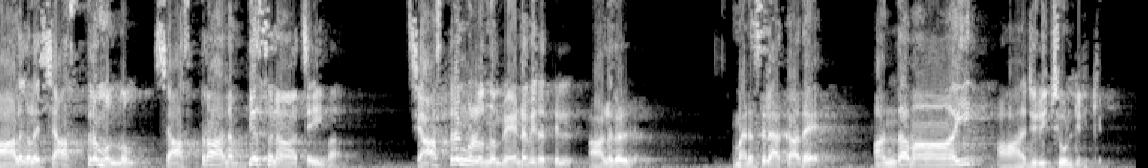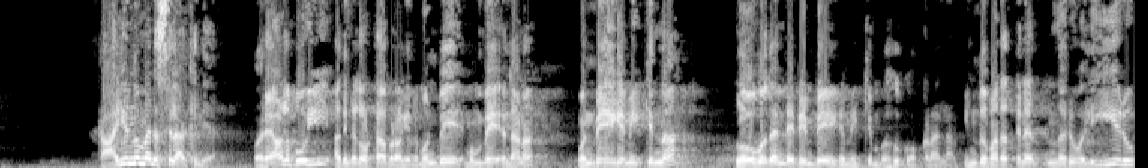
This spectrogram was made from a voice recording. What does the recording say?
ആളുകളെ ശാസ്ത്രമൊന്നും ശാസ്ത്രാനഭ്യസന ചെയ്യുക. ശാസ്ത്രങ്ങളൊന്നും വേണ്ട വിധത്തിൽ ആളുകൾ മനസ്സിലാക്കാതെ അന്ധമായി ആചരിച്ചുകൊണ്ടിരിക്കും. കാര്യമൊന്നും മനസ്സിലാക്കില്ല. ഒരാൾ പോയി അതിന്റെ തൊട്ടാ പറയുന്നത് മുൻപേ മുമ്പേ എന്താണ്? മുൻപേ ഗമിക്കുന്ന ഗോപു തന്റെ പിമ്പേ ഗമിക്കും ബഹു ഗോക്കളെല്ലാം ഹിന്ദു മതത്തിന് ഇന്നൊരു വലിയൊരു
